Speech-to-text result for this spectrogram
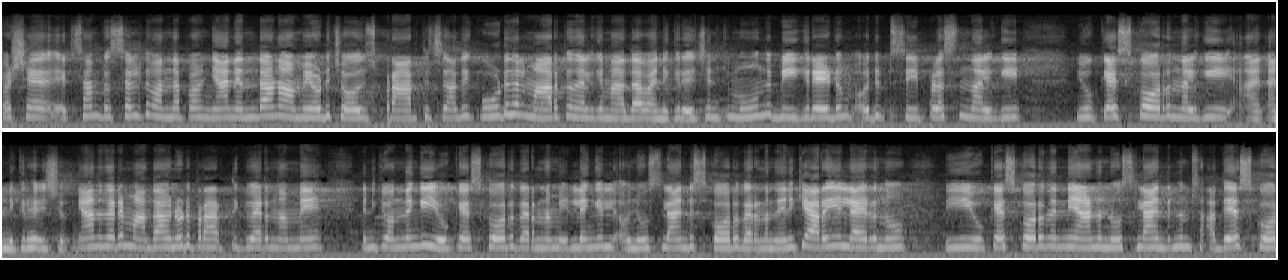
പക്ഷേ എക്സാം റിസൾട്ട് വന്നപ്പോൾ ഞാൻ എന്താണോ അമ്മയോട് ചോദിച്ച് പ്രാർത്ഥിച്ചത് അതിൽ കൂടുതൽ മാർക്ക് നൽകി മാതാവ് അനുഗ്രഹിച്ചു എനിക്ക് മൂന്ന് ബി ഗ്രേഡും ഒരു സി പ്ലസും നൽകി യു കെ സ്കോറും നൽകി അനുഗ്രഹിച്ചു. ഞാൻ അന്നേരം മാതാവിനോട് പ്രാർത്ഥിക്കുമായിരുന്നു അമ്മേ എനിക്ക് ഒന്നെങ്കിൽ യു കെ സ്കോർ തരണം ഇല്ലെങ്കിൽ ന്യൂസിലാൻഡ് സ്കോർ തരണം. എനിക്കറിയില്ലായിരുന്നു. ഈ യു കെ സ്കോർ തന്നെയാണ് ന്യൂസിലാൻഡിനും അതേ സ്കോർ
